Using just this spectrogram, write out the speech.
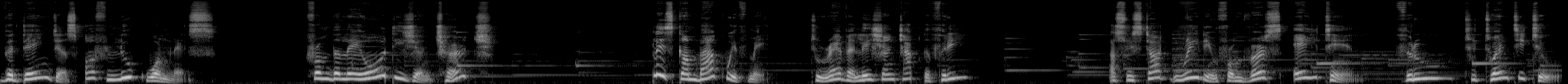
the dangers of lukewarmness from the Laodicean church? Please come back with me to Revelation chapter 3 as we start reading from verse 18 through to 22.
